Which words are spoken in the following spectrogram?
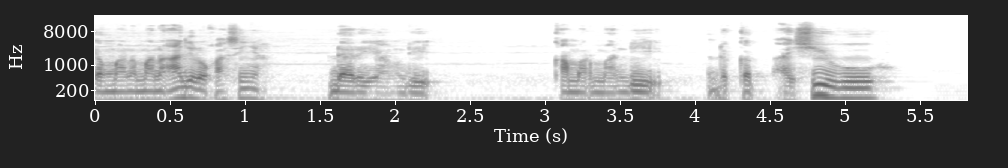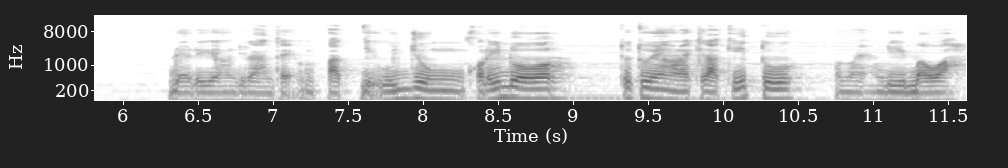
yang mana-mana aja lokasinya. Dari yang di kamar mandi deket ICU dari yang di lantai 4 di ujung koridor itu tuh yang laki-laki itu sama yang di bawah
